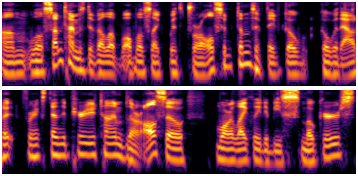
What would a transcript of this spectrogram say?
um, will sometimes develop almost like withdrawal symptoms if they go go without it for an extended period of time. They're also more likely to be smokers,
